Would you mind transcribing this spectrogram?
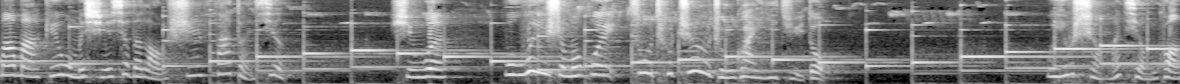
妈妈给我们学校的老师发短信，询问我为什么会做出这种怪异举动。我有什么情况，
